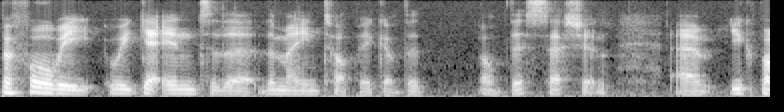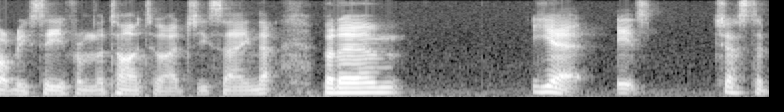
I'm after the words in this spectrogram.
before we, we get into the, the main topic of the of this session, um, you could probably see from the title actually saying that. But um, yeah, it's just a,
